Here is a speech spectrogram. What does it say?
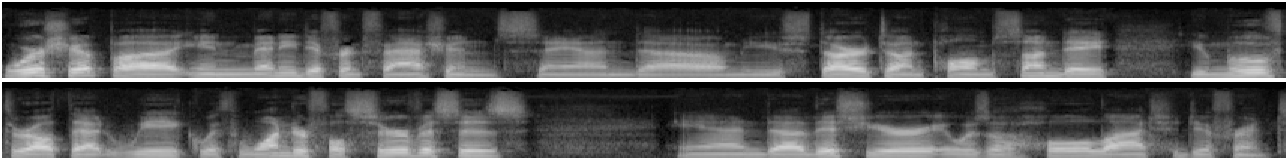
worship uh, in many different fashions. And um, you start on Palm Sunday, you move throughout that week with wonderful services. And uh, this year it was a whole lot different,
